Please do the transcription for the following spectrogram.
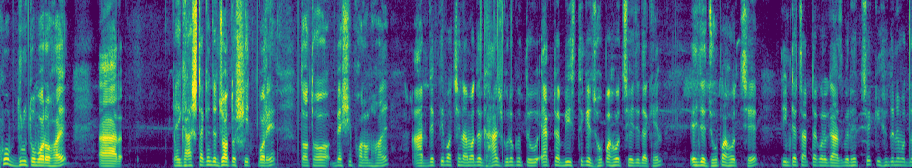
খুব দ্রুত বড় হয়। আর এই ঘাসটা কিন্তু যত শীত পড়ে, তত বেশি ফলন হয়। আর দেখতে পাচ্ছেন আমাদের ঘাসগুলো কিন্তু একটা বীজ থেকে ঝোপা হচ্ছে, এই যে দেখেন, এই যে ঝোপা হচ্ছে, তিনটা চারটা করে গাছ বের হচ্ছে, কিছুদিনের মধ্যে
